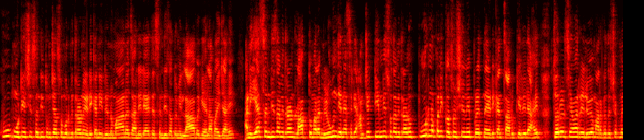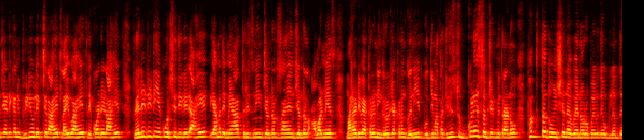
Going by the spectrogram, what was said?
खूप मोठी अशी संधी तुमच्यासमोर मित्रांनो या ठिकाणी निर्माण झालेली आहे. त्या संधीचा तुम्ही लाभ घ्यायला पाहिजे आहे. आणि या संधीचा मित्रांनो लाभ तुम्हाला मिळवून देण्यासाठी आमच्या टीमने सुद्धा मित्रांनो पूर्णपणे कसोशीने प्रयत्न या ठिकाणी चालू केलेले आहेत. सरळ सेवा रेल्वे मार्गदर्शक म्हणजे या ठिकाणी व्हिडिओ लेक्चर आहेत लाईव्ह आहेत रेकॉर्डेड आहेत व्हॅलिडिटी एक वर्ष दिलेले आहे. यामध्ये math reasoning general science general awareness Marathi व्याकरण इंग्रजी व्याकरण गणित बुद्धिमत्ताचे हे सगळे सब्जेक्ट मित्रांनो फक्त दोनशे नव्याण्णव रुपयामध्ये उपलब्ध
